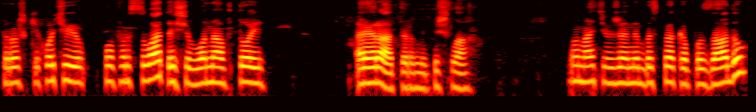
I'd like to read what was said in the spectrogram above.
Трошки хочу її пофорсувати, щоб вона в той аератор не пішла. Ну, наче вже небезпека позаду.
